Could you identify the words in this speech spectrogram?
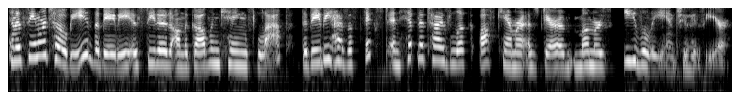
In the scene where Toby, the baby, is seated on the Goblin King's lap, the baby has a fixed and hypnotized look off camera as Jareth mummers evilly into his ear.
